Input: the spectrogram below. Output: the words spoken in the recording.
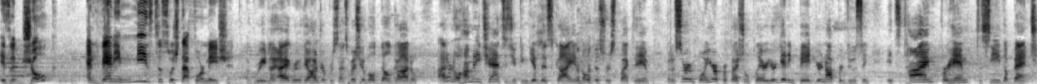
is a joke, and Vanney needs to switch that formation. Agreed. Like, I agree with you 100%, especially about Delgado. I don't know how many chances you can give this guy, and no disrespect to him, but at a certain point, you're a professional player, you're getting paid, you're not producing. It's time for him to see the bench.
